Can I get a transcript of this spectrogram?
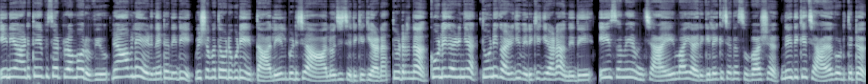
ഇനി അടുത്ത എപ്പിസോഡ് പ്രൊമോ റിവ്യൂ. രാവിലെ എഴുന്നേറ്റ നിധി വിഷമത്തോടുകൂടി താലിയിൽ പിടിച്ച് ആലോചിച്ചിരിക്കുകയാണ്. തുടർന്ന് കുളി കഴിഞ്ഞ് തുണി കഴുകി വിരിക്കുകയാണ് നിധി. ഈ സമയം ചായയുമായി അരികിലേക്ക് ചെന്ന സുഭാഷ് നിധിക്ക് ചായ കൊടുത്തിട്ട്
